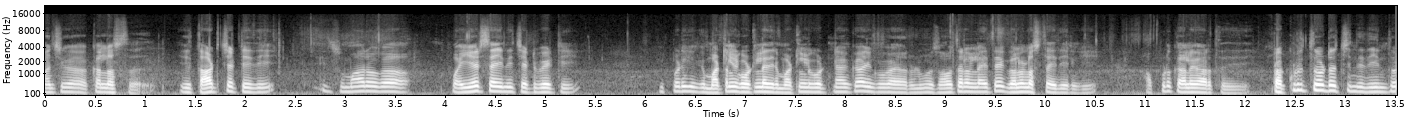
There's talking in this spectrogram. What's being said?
మంచిగా కళ్ళు వస్తుంది ఇది తాటి చెట్టు ఇది. ఇది సుమారు ఒక ఫైవ్ ఇయర్స్ అయింది చెట్టు పెట్టి. ఇప్పటికి ఇంక మట్టలు కొట్టలేదు మట్టలు కొట్టినాక ఇంకొక రెండు మూడు సంవత్సరాలు అయితే గొలలు వస్తాయి దీనికి. అప్పుడు కలగారుతుంది ఇది. ప్రకృతితో వచ్చింది. దీంతో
